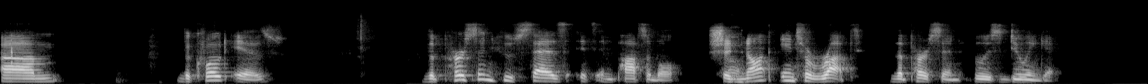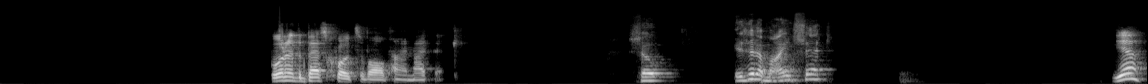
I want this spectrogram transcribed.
Um, the quote is The person who says it's impossible should oh. not interrupt the person who is doing it. One of the best quotes of all time, I think. So is it a mindset? Yeah,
